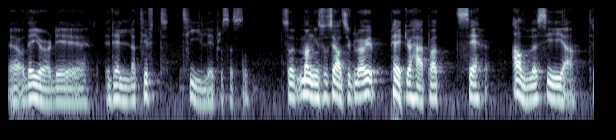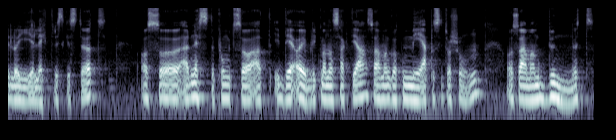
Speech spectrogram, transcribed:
Uh, og det gjør de relativt tidlig i prosessen. Så mange sosialpsykologer peker jo her på at se, alle sier ja til å gi elektriske støt. Og så er neste punkt så at i det øyeblikk man har sagt ja, så har man gått med på situasjonen. Og så er man bundet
